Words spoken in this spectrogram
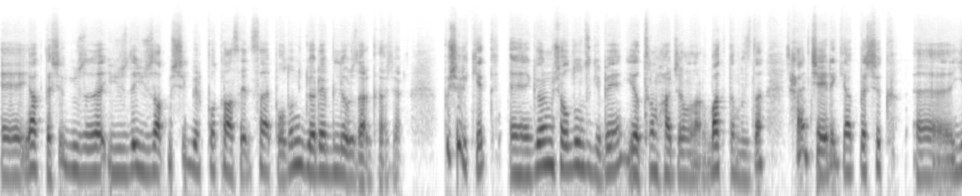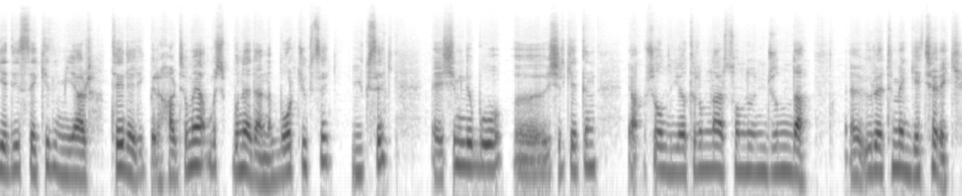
e, yaklaşık %160'lık bir potansiyeli sahip olduğunu görebiliyoruz arkadaşlar. Bu şirket e, görmüş olduğunuz gibi yatırım harcamalarına baktığımızda her çeyrek yaklaşık e, 7-8 milyar TL'lik bir harcama yapmış. Bu nedenle borç yüksek. yüksek. E, şimdi bu e, şirketin yapmış olduğu yatırımlar sonucunda e, üretime geçerek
